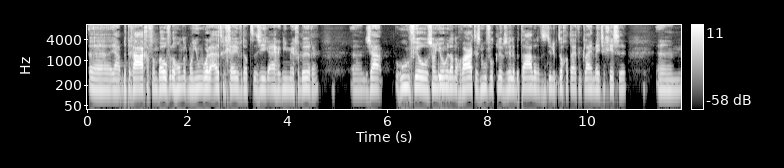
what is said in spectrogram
eh, ja, bedragen van boven de 100 miljoen worden uitgegeven, dat eh, zie ik eigenlijk niet meer gebeuren. Eh, dus ja, hoeveel zo'n jongen dan nog waard is en hoeveel clubs willen betalen, dat is natuurlijk toch altijd een klein beetje gissen. Ehm,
